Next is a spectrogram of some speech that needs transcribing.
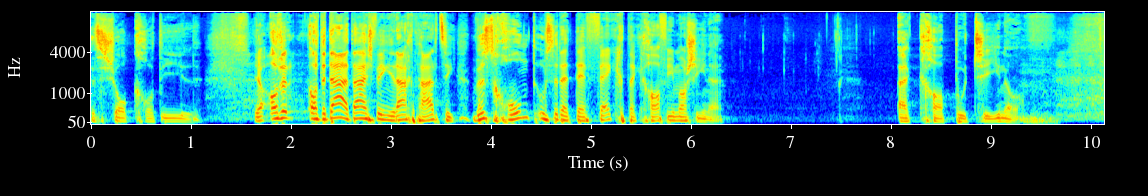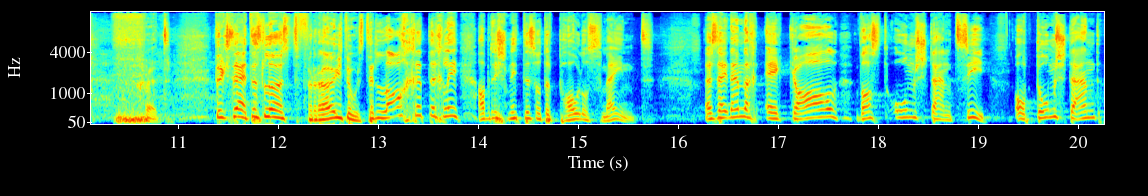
Ein Schokodil. Ja, oder, oder der, der ist, finde ich, recht herzig. Was kommt aus einer defekten Kaffeemaschine? Ein Cappuccino. Gut. Ihr seht, das löst Freude aus. Der lacht ein bisschen, aber das ist nicht das, was der Paulus meint. Er sagt nämlich, egal was die Umstände sind, ob die Umstände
